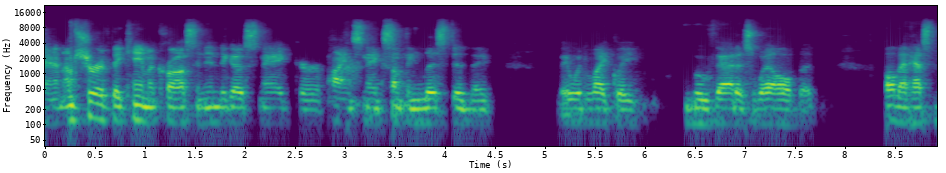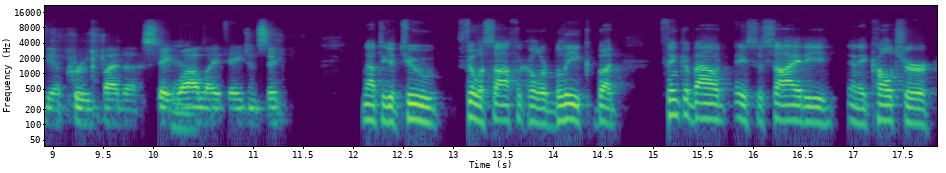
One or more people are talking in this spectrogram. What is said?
And I'm sure if they came across an indigo snake or a pine snake, something listed, they they would likely move that as well. But all that has to be approved by the state yeah. wildlife agency. Not to get too philosophical or bleak, but think about a society and a culture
